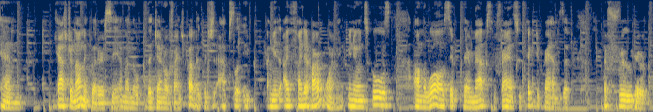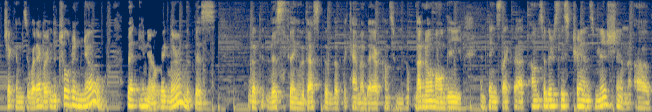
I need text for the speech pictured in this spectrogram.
and gastronomic literacy among the, the, general French public, which is absolutely, I mean, I find it heartwarming. You know, in schools, on the walls, there, there are maps of France with pictograms of, of fruit or chickens or whatever, and the children know that, you know, they learn that this that this thing, the best, the, the, the camembert comes from La Normandie and things like that. Um, so there's this transmission of,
